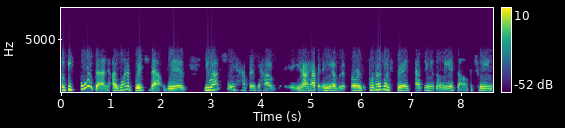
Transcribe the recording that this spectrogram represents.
but before then I want to bridge that with you actually happen to have you know, happen, and you have earned professional experience acting as a liaison between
